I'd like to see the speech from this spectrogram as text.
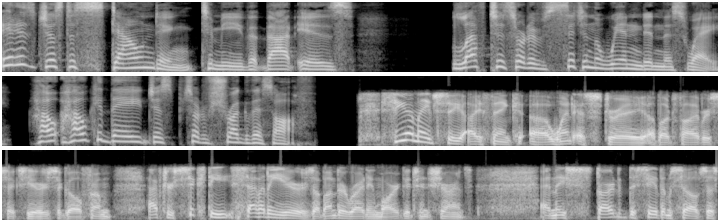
It is just astounding to me that that is left to sort of sit in the wind in this way. How how could they just sort of shrug this off? CMHC, I think, uh, went astray about five or six years ago from after 60, 70 years of underwriting mortgage insurance. And they started to see themselves as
